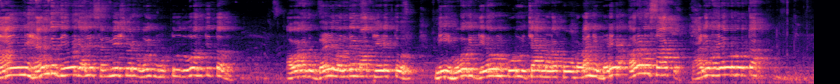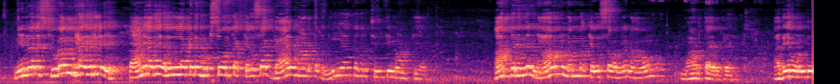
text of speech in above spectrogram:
ನಾ ಇನ್ನು ಹೆಂಗೆ ದೇವರಿಗೆ ಅಲ್ಲಿ ಸಂಗಮೇಶ್ವರಿಗೆ ಹೋಗಿ ಮುಟ್ಟುವುದು ಅಂತಿತ್ತದು. ಅವಾಗ ಅದು ಬಳ್ಳಿ ಒಂದೇ ಮಾತು ಹೇಳಿತ್ತು. ನೀ ಹೋಗಿ ದೇವ್ರನ್ನ ಕೂಡ ವಿಚಾರ ಮಾಡಕ್ಕೆ ಹೋಗ್ಬೇಡ, ನೀ ಬರೀ ಅರಳು ಸಾಕು. ತಾನೇ ವಯವ್ರು ಬರ್ತಾರೆ. ನಿನ್ನಲ್ಲಿ ಸುಗಂಧ ಇರಲಿ. ತಾನೇ ಅದು ಎಲ್ಲ ಕಡೆ ಮುಟ್ಟಿಸುವಂಥ ಕೆಲಸ ಗಾಳಿ ಮಾಡ್ತದೆ. ನೀ ಯಾಕೆ ಅದ್ರ ಚಿಂತೆ ಮಾಡ್ತೀಯ? ಆದ್ದರಿಂದ ನಾವು ನಮ್ಮ ಕೆಲಸವನ್ನು ನಾವು ಮಾಡ್ತಾ ಇರ್ತೇವೆ ಅದೇ ಒಂದು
